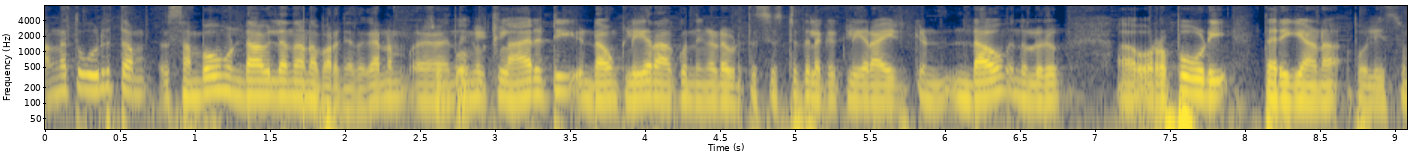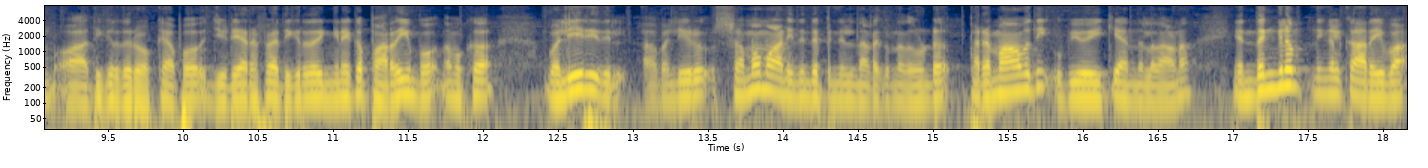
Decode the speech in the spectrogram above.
അങ്ങനത്തെ ഒരു സംഭവം ഉണ്ടാവില്ല എന്നാണ് പറഞ്ഞത്. കാരണം നിങ്ങൾ ക്ലാരിറ്റി ഉണ്ടാവും ക്ലിയർ ആക്കും നിങ്ങളുടെ അവിടുത്തെ സിസ്റ്റത്തിലൊക്കെ ക്ലിയർ ആയിരിക്കും ഉണ്ടാവും എന്നുള്ളൊരു ഉറപ്പ് കൂടി തരികയാണ് പോലീസും അധികൃതരും ഒക്കെ. അപ്പോൾ ജി ഡി ആർ എഫ് അധികൃതർ ഇങ്ങനെയൊക്കെ പറയുമ്പോൾ നമുക്ക് വലിയ രീതിയിൽ വലിയൊരു ശ്രമമാണ് ഇതിന്റെ പിന്നിൽ നടക്കുന്നത്. അതുകൊണ്ട് പരമാവധി ഉപയോഗിക്കുക എന്നുള്ളതാണ്. എന്തെങ്കിലും നിങ്ങൾക്ക് അറിയുക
